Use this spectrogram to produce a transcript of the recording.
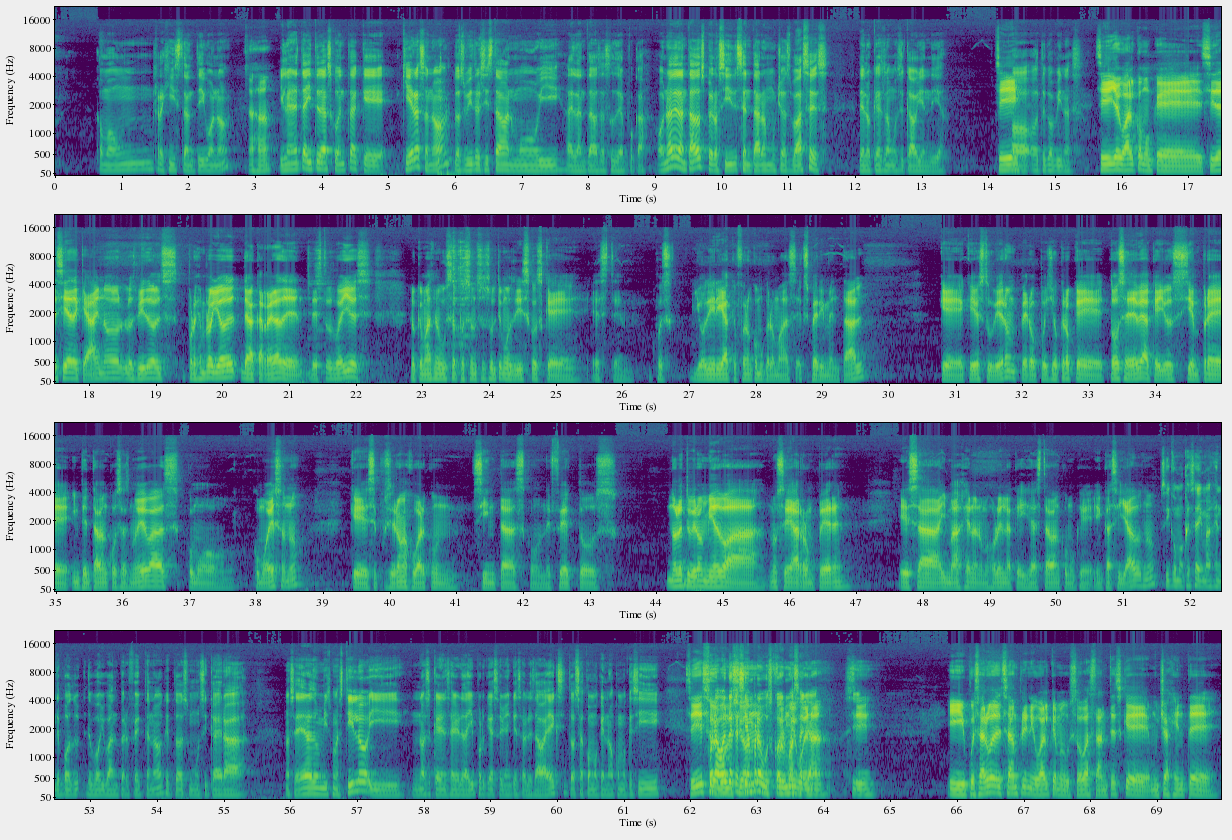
como un registro antiguo, ¿no? Ajá. Y la neta ahí te das cuenta que, quieras o no, los Beatles sí estaban muy adelantados a su época. O no adelantados, pero sí sentaron muchas bases de lo que es la música hoy en día. Sí. ¿O, tú qué opinas? Sí, yo igual como que sí decía de que, ay, no, los Beatles, por ejemplo, yo de, la carrera de, estos güeyes, lo que más me gusta pues son sus últimos discos que, este, pues yo diría que fueron como que lo más experimental que, que, ellos tuvieron, pero pues yo creo que todo se debe a que ellos siempre intentaban cosas nuevas, como, como eso, ¿no? Que se pusieron a jugar con cintas, con efectos, no le tuvieron miedo a, no sé, a romper esa imagen a lo mejor en la que ya estaban como que encasillados, ¿no? Sí, como que esa imagen de, de boy band perfecta, ¿no? Que toda su música era no sé, era de un mismo estilo y no se querían salir de ahí porque sabían que eso les daba éxito, o sea, como que no, como que sí. Sí, fue una banda que siempre buscó ir muy más buena. Allá. Sí. Y pues algo del sampling igual que me gustó bastante es que mucha gente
